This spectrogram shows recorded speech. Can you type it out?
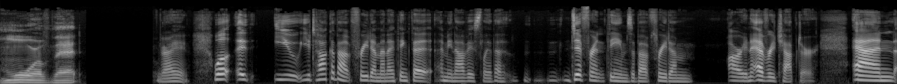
more of that. Right. Well, it, you you talk about freedom and I think that I mean obviously the different themes about freedom are in every chapter. And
